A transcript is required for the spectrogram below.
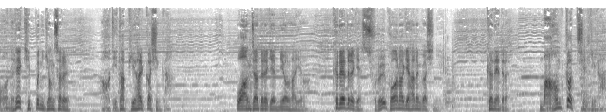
오늘의 기쁜 경사를 어디다 비할 것인가? 왕자들에게 명하여 그대들에게 술을 권하게 하는 것이니 그대들은 마음껏 즐기라.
